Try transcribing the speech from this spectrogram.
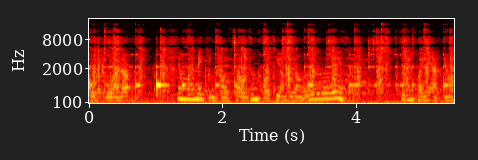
ปวดตัวแล้ว ยังไม่ได้กินข้าวเช้าทั้งข้าวเที่ยงพี่น้องเอ้ยจะเป็นข่อยอยากเนาะ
